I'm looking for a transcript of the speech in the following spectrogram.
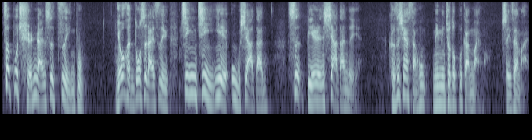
这不全然是自营部，有很多是来自于经纪业务下单，是别人下单的耶。可是现在散户明明就都不敢买嘛，谁在买？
